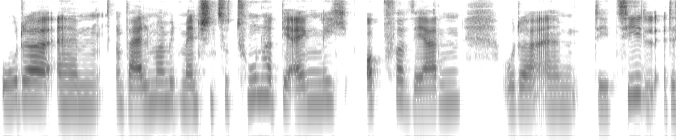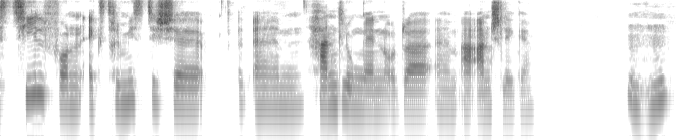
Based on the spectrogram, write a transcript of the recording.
Oder ähm, weil man mit Menschen zu tun hat, die eigentlich Opfer werden oder ähm, Ziel, das Ziel von extremistischen ähm, Handlungen oder ähm, Anschläge. Mhm.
